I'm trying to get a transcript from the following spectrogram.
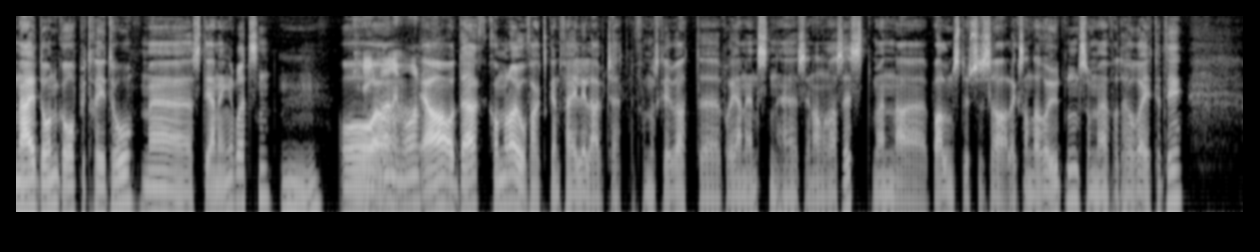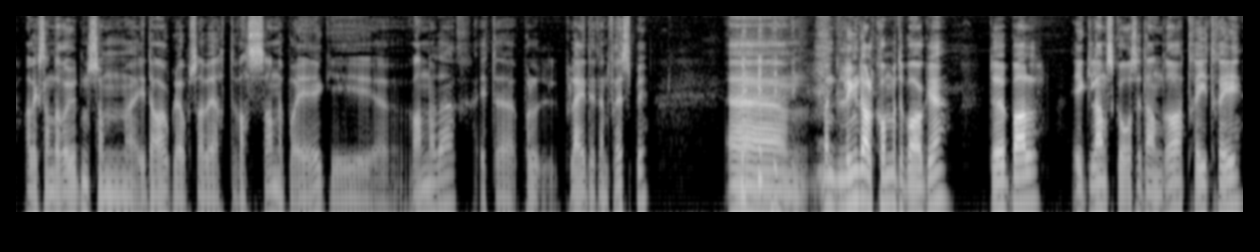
Nei, Don går opp i 3-2 med Stian Ingebrigtsen. Mm. Og, ja, og der kommer det jo faktisk en feil i livechatten. For vi skriver at uh, Brian Ensen har sin andre assist, men uh, ballen stusses av Alexander Ruden, som vi har fått høre i ettertid. Alexander Ruden som eh, i dag ble observert vassende på eg i vannet der, etter, på, på leid etter en frisbee. Men Lyngdal kommer tilbake. Dødball. Igland skårer sitt andre. 3-3.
